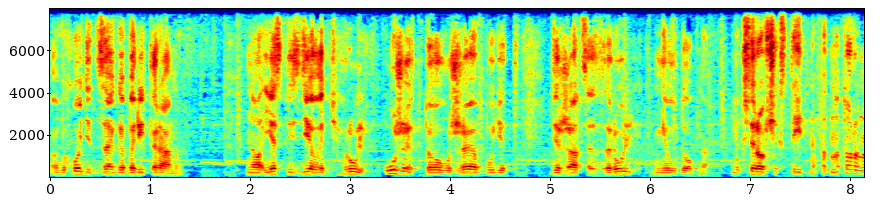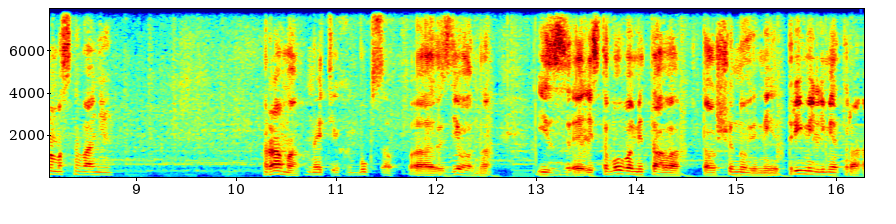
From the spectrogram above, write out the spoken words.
выходит за габариты рамы но если сделать руль уже, то уже будет держаться за руль неудобно. Буксировщик стоит на подмоторном основании. Рама этих буксов э, сделана из листового металла, толщину имеет 3 мм,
